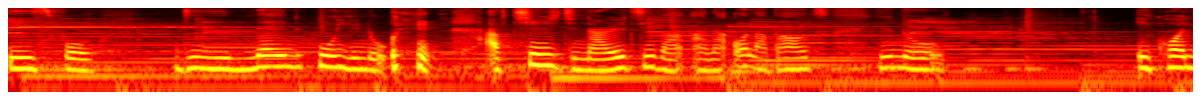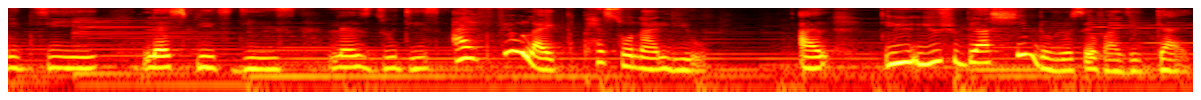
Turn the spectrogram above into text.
is for the men who, you know, have changed the narrative and, and are all about, you know, equality let's split this let's do this i feel like personally oh, I, you, you should be ashamed of yourself as a guy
